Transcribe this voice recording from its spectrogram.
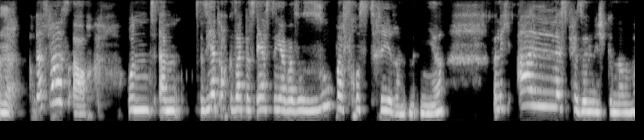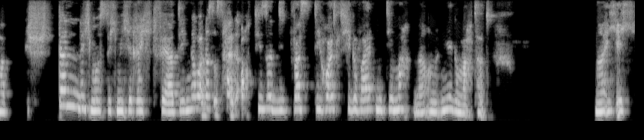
Ja. Und das war es auch. Und ähm, sie hat auch gesagt, das erste Jahr war so super frustrierend mit mir, weil ich alles persönlich genommen habe. Ständig musste ich mich rechtfertigen, aber das ist halt auch diese, die, was die häusliche Gewalt mit dir macht, ne, und mit mir gemacht hat. Na, ich, ich,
